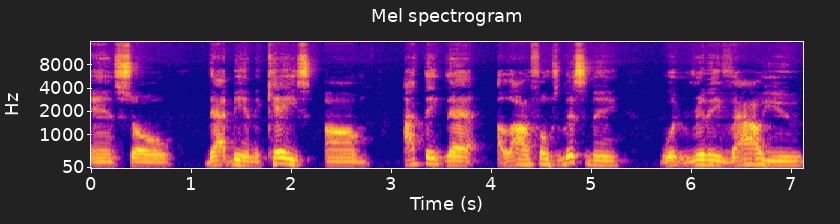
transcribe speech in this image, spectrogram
and so that being the case, um, I think that a lot of folks listening would really value,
